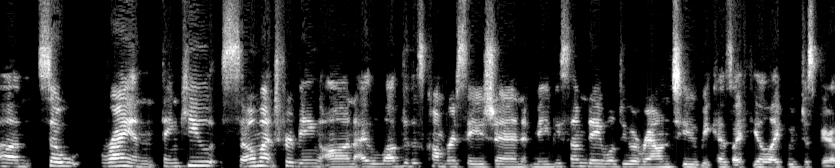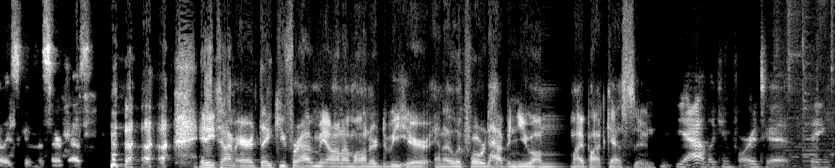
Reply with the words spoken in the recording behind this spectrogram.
Um, so, Ryan, thank you so much for being on. I loved this conversation. Maybe someday we'll do a round two because I feel like we've just barely skimmed the surface. Anytime, Erin. Thank you for having me on. I'm honored to be here, and I look forward to having you on my podcast soon. Yeah, looking forward to it. Thanks.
